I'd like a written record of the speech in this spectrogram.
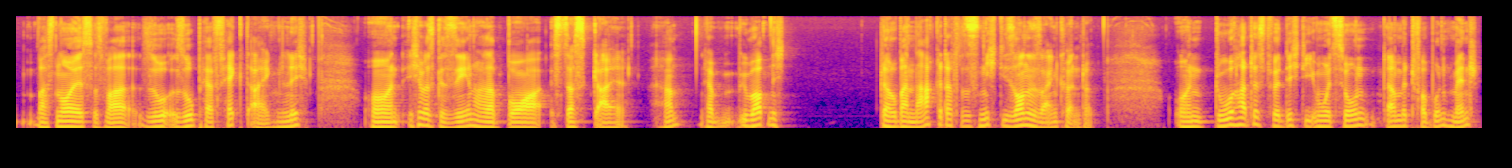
was Neues, das war so, so perfekt eigentlich. Und ich habe es gesehen und gesagt, boah, ist das geil. Ja? Ich habe überhaupt nicht darüber nachgedacht, dass es nicht die Sonne sein könnte. Und du hattest für dich die Emotion damit verbunden, Mensch,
